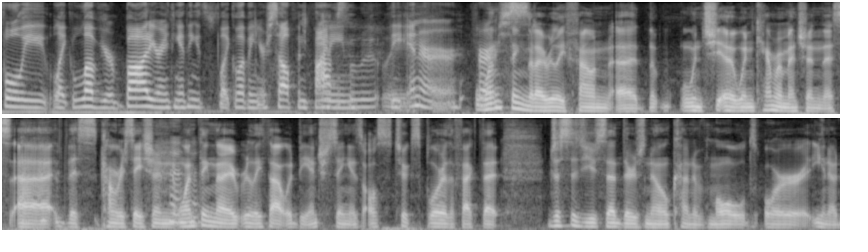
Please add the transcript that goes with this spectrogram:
fully like love your body or anything. I think it's like loving yourself and finding Absolutely. the inner. One thing that I really found uh, when she, uh, when Cameron mentioned this uh, this conversation, one thing that I really thought would be interesting is also to explore the fact that, just as you said, there's no kind of mold or you know,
